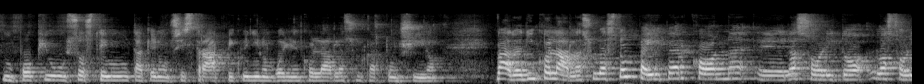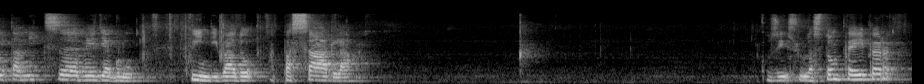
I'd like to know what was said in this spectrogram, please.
un po' più sostenuta che non si strappi, quindi non voglio incollarla sul cartoncino. Vado ad incollarla sulla stone paper con eh, la, solito, la solita mix media glue, quindi vado a passarla così sulla stone paper.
